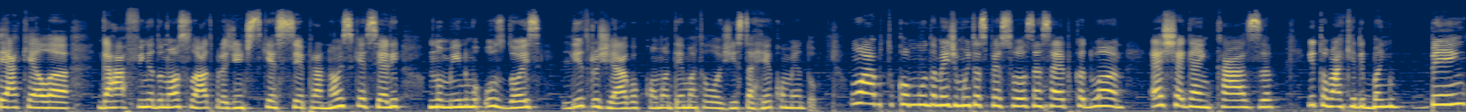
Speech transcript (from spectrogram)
ter aquela garrafinha do nosso lado para a gente esquecer, para não esquecer ali, no mínimo, os dois litros de água, como a dermatologista recomendou. Um hábito comum também de muitas pessoas nessa época do ano é chegar em casa e tomar aquele banho bem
